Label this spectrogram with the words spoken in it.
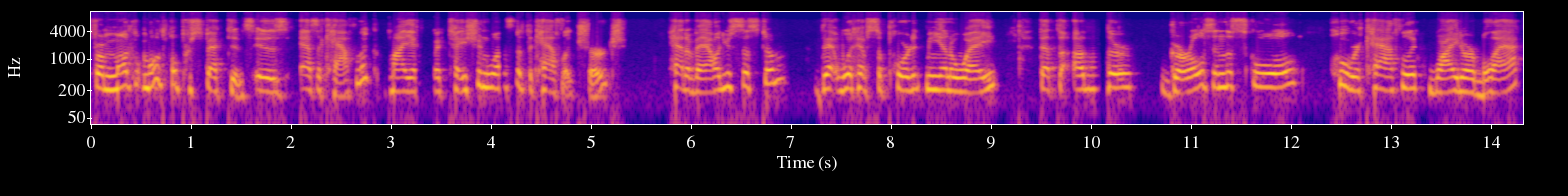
from multiple perspectives is as a catholic my expectation was that the catholic church had a value system that would have supported me in a way that the other girls in the school who were Catholic, white or black,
